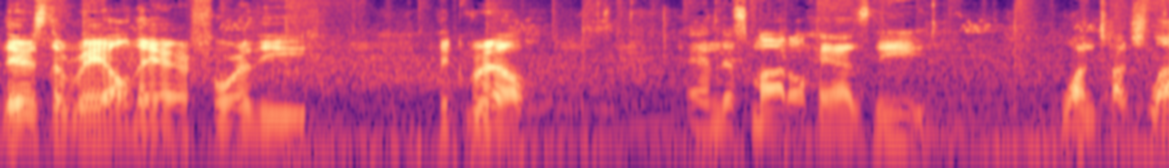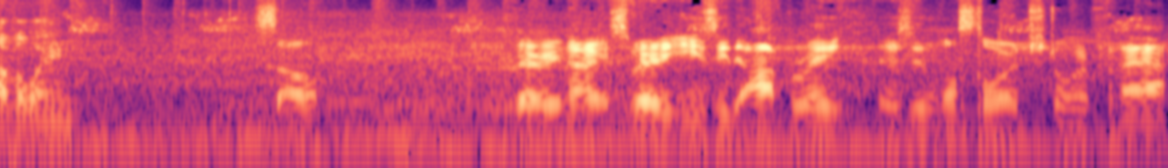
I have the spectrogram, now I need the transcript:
There's the rail there for the the grill. And this model has the one-touch leveling. So very nice, very easy to operate. There's your little storage door for that.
